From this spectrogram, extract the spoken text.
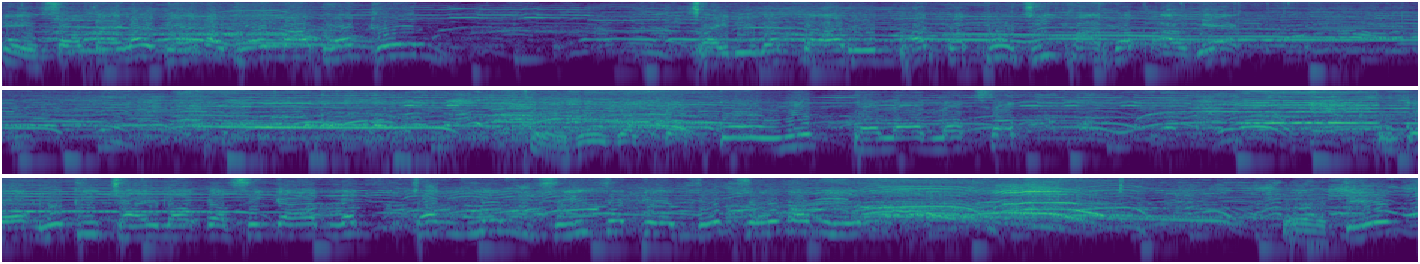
นี่สอบไปไล่แขนเอาแทงมาแทงขึ้นชัยดีรัตน์วารินพัฒน์ครับผู้ชี้ขาดครับเอาแยกดูกับกับโกวิทตลาดหลักทรัพย์ ผู้กองวุฒิชัยเหล่ากสิการครับช่างนุ่นศรีสะเกดสวนโสมานหินเออเจ๊ฝ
